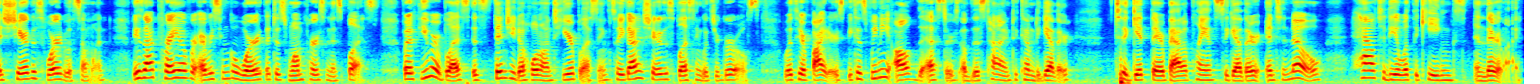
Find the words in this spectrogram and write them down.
is share this word with someone because I pray over every single word that just one person is blessed. But if you are blessed, it's stingy to hold on to your blessing. So you got to share this blessing with your girls, with your fighters, because we need all the Esthers of this time to come together to get their battle plans together and to know how to deal with the kings in their life.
